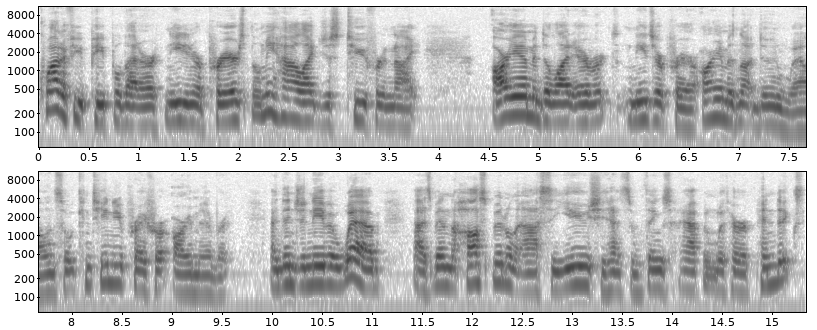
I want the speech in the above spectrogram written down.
quite a few people that are needing our prayers, but let me highlight just two for tonight. REM and Delight Everett needs our prayer. REM is not doing well, and so continue to pray for REM Everett. And then Geneva Webb has been in the hospital in the ICU. She had some things happen with her appendix,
